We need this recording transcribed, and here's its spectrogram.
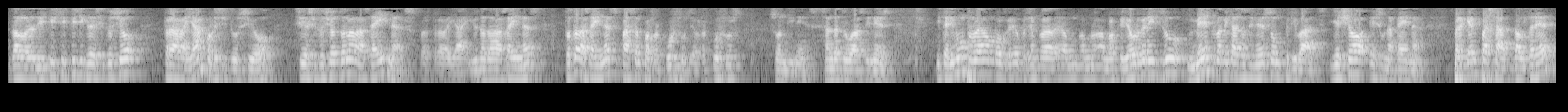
de l'edifici físic de la institució treballant per la institució si la institució et dona les eines per treballar. I una de les eines totes les eines passen per recursos i els recursos són diners s'han de trobar els diners. I tenim un problema molt greu, per exemple, amb, amb, amb el que jo organitzo, més de la meitat dels diners són privats, i això és una pena, perquè hem passat del dret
